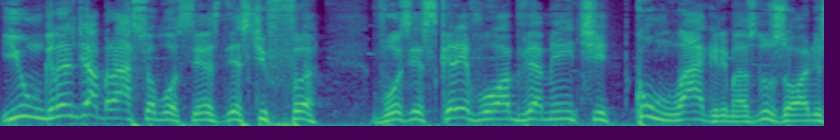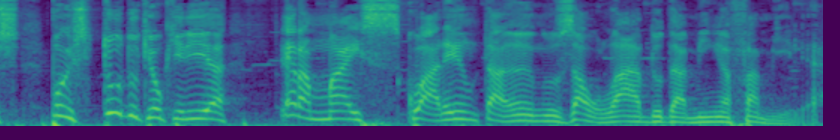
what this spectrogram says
e um grande abraço a vocês deste fã. Vos escrevo, obviamente, com lágrimas nos olhos, pois tudo que eu queria era mais 40 anos ao lado da minha família.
